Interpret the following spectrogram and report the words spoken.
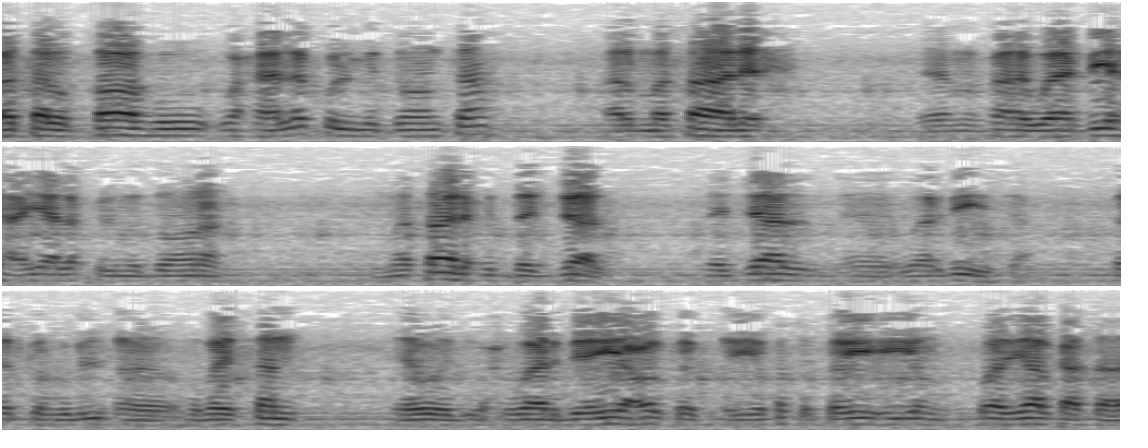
fatalqaahu waxaa la kulmi doonta almasaalix. Muxuaha waardiyaha ayaa la kulmi doona. Masaalixu dajaal dajaal waardihiisa. Dadka hubaysan ee waardeeya colka iyo ka sokeeya iyo kuwayaalkaasa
